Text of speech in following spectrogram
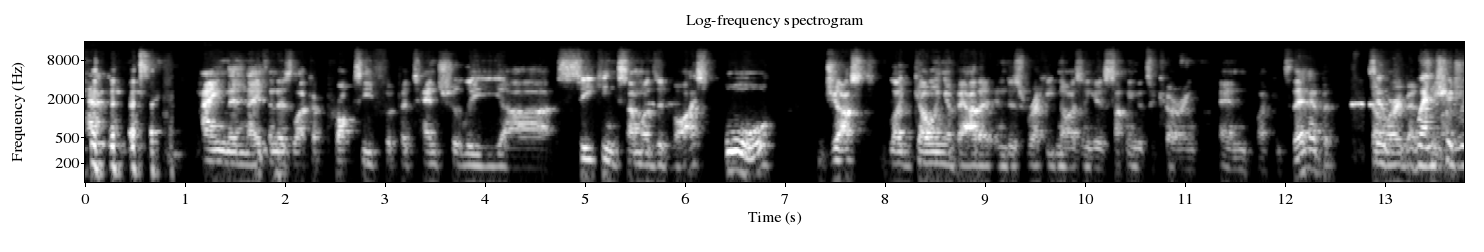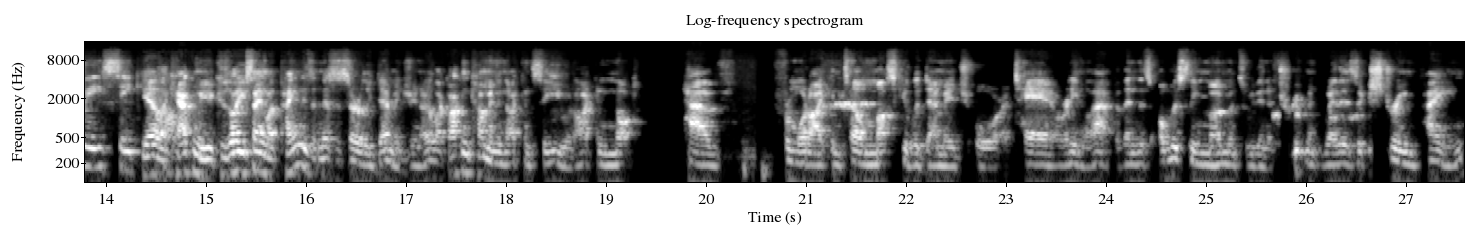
Pain then, Nathan, is like a proxy for potentially uh, seeking someone's advice or just like going about it and just recognizing it as something that's occurring and like it's there, but don't so worry about when it. too should much. we seek? Yeah, like help? how can we? Because like you're saying, like pain isn't necessarily damage. You know, like I can come in and I can see you, and I can not have, from what I can tell, muscular damage or a tear or anything like that. But then there's obviously moments within a treatment where there's extreme pain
